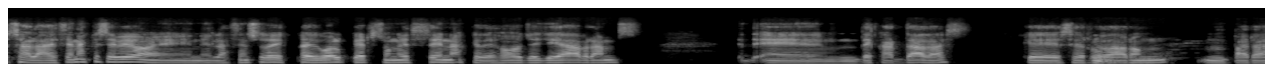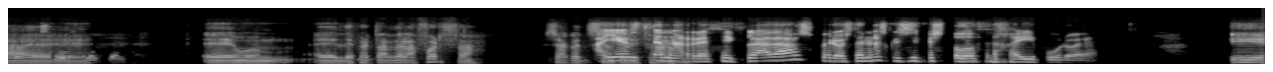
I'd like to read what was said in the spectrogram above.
o sea, las escenas que se veo en el ascenso de Skywalker son escenas que dejó J.J. Abrams eh, descartadas, que se rodaron mm, para eh, eh, un- el despertar de la fuerza. Se Hay escenas recicladas, pero escenas que sí que es todo CGI puro, ¿eh? Y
